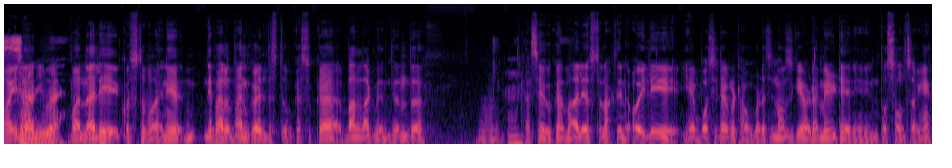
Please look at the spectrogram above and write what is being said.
होइन भन्नाले कस्तो भयो भने नेपालमा पनि कहिले त्यस्तो हुक्का सुक्का बाल लाग्दैन थियो नि त। खासै हुक्का बाले जस्तो लाग्दैन अहिले यहाँ बसिरहेको ठाउँबाट चाहिँ नजिकै एउटा मेडिटेरियन पसल छ क्या।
